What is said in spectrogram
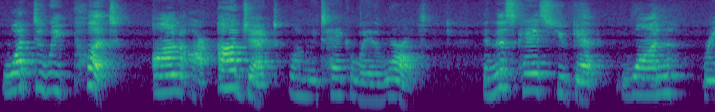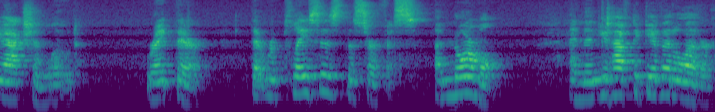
what do we put on our object when we take away the world? In this case, you get one reaction load right there that replaces the surface, a normal, and then you have to give it a letter.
